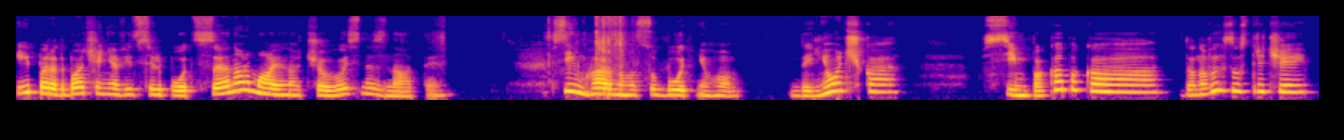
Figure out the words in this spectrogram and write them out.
і передбачення від сільпо. Це нормально, чогось не знати. Всім гарного суботнього денечка. Всім пока-пока. До нових зустрічей!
